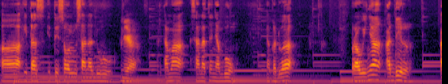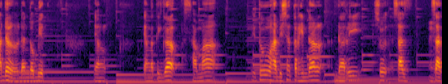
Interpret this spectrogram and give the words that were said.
eh, itas itisol sanaduhu. Iya. Pertama sanatnya nyambung. Yang kedua perawinya adil adil dan dobit. Yang yang ketiga sama itu hadisnya terhindar dari su- saz, Iya. sat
